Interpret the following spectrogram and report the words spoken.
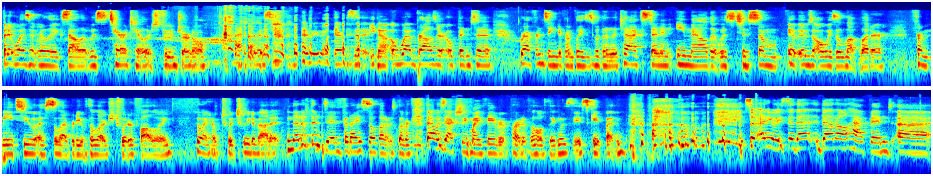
but it wasn't really excel it was tara taylor's food journal. Was, every week there was a you know a web browser open to referencing different places within the text and an email that was to some it, it was always a love letter from me to a celebrity with a large Twitter following who I hoped would tweet about it. None of them did, but I still thought it was clever. That was actually my favorite part of the whole thing was the escape button. so anyway, so that that all happened, uh,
